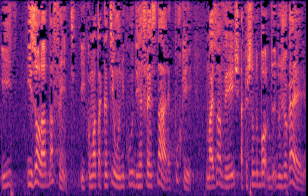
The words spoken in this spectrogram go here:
e isolado na frente, e como atacante único de referência na área. Por quê? Mais uma vez, a questão do, do jogo aéreo.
